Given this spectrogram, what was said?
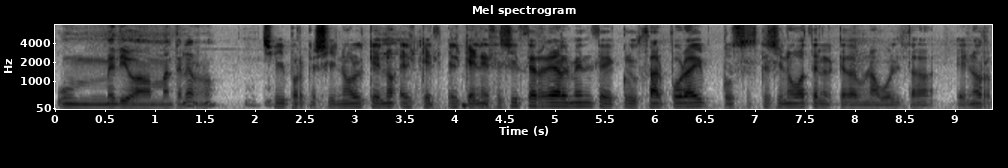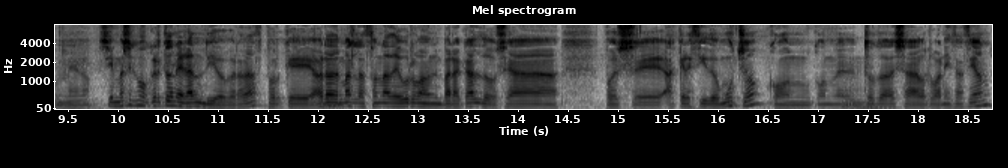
un, medio a mantener, ¿no? Sí, porque si no el que no el que el que necesite realmente cruzar por ahí, pues es que si no va a tener que dar una vuelta enorme, ¿no? Sí, más en concreto en el Andio, ¿verdad? Porque ahora además la zona de Urban en Baracaldo se ha pues eh, ha crecido mucho con, con eh, toda esa urbanización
